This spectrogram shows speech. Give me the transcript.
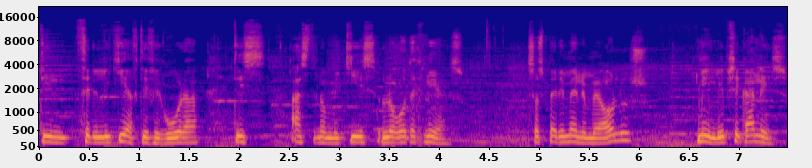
την θρηλυκή αυτή φιγούρα της αστυνομικής λογοτεχνίας. Σας περιμένουμε όλους, μην λείψει κανείς.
